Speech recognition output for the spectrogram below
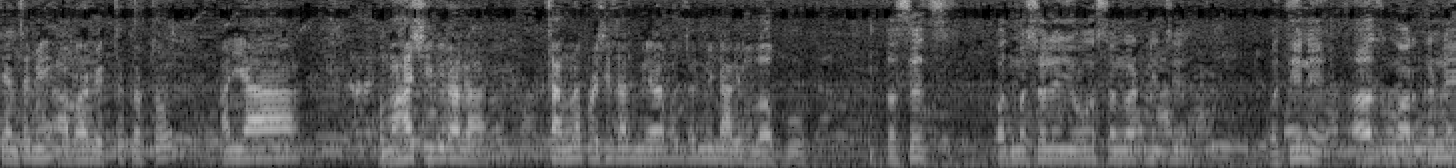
त्यांचा मी आभार व्यक्त करतो. आणि या महाशिबिराला चांगला प्रतिसाद मिळाल्याबद्दल मी नागरिक सोलापूर तसेच पद्मशाली युवक संघटनेचे वतीने आज मार्कंडे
